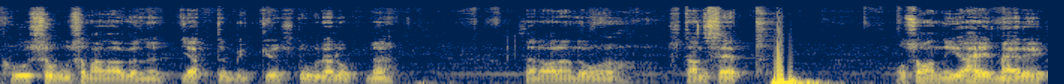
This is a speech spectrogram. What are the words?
Hoso som han har vunnit jättemycket stora lopp med. Sen har han då Stalsett. Och så har han nya Hail Mary.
